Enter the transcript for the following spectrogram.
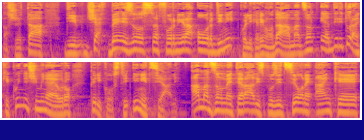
la società di Jeff Bezos fornirà ordini, quelli che arrivano da Amazon, e addirittura anche 15.000 euro per i costi iniziali spaziali. Amazon metterà a disposizione anche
